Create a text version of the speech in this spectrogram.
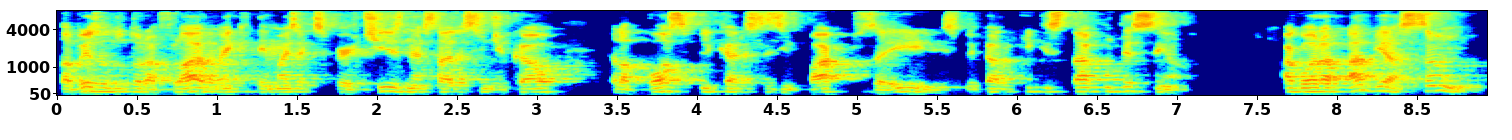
talvez a doutora Flávia, né, que tem mais expertise nessa área sindical, ela possa explicar esses impactos aí, explicar o que, que está acontecendo. Agora, a aviação,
